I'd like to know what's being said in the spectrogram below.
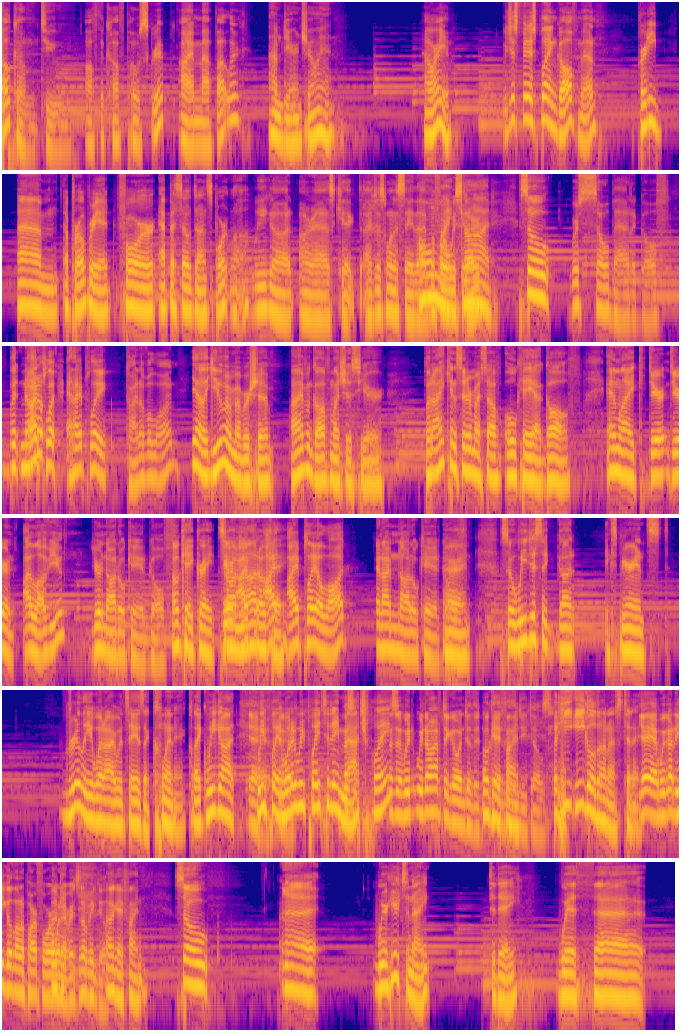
Welcome to Off the Cuff Postscript. I'm Matt Butler. I'm Darren Chohan. How are you? We just finished playing golf, man. Pretty um, appropriate for episodes on sport law. We got our ass kicked. I just want to say that oh before my we start. Oh my god! So, We're so bad at golf. but No, not I play, and I play kind of a lot. yeah, like you have a membership. I haven't golfed much this year, but I consider myself okay at golf. And like, Darren, Darren, I love you. You're not okay at golf. okay, great. So I'm I- not okay. I, I play a lot, and I'm not okay at golf. All right. So we just got experienced really what I would say is a clinic. Like we got Yeah, we played yeah. what did we play today? Listen- Match play? Listen, we, we don't have to go into the Okay, into the fine. details. But he eagled on us today. yeah, yeah, we got eagled on a par four, Okay. whatever. It's no big deal. Okay, fine. So uh we're here tonight today with uh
